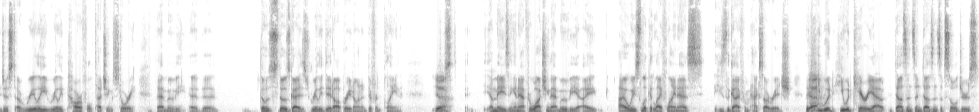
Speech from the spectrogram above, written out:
Just a really, really powerful, touching story. That movie, uh, the those those guys really did operate on a different plane. Yeah, Just amazing. And after watching that movie, I I always look at Lifeline as he's the guy from Hacksaw Ridge. That yeah. he would he would carry out dozens and dozens of soldiers,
